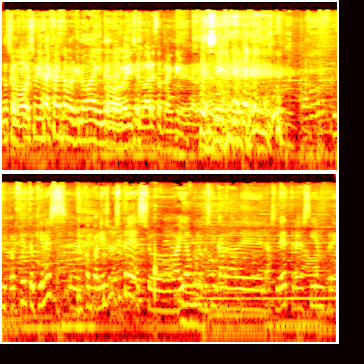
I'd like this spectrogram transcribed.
no se puede subir a la cabeza porque no hay nada. Como veis, el bar está tranquilo y sea, Y por cierto, ¿quiénes eh, componéis los tres o hay alguno que se encarga de las letras siempre?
